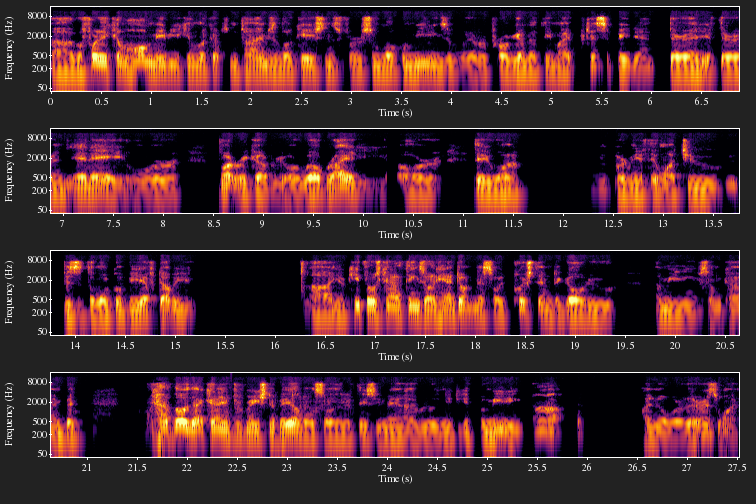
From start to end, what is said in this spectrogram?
Uh, before they come home, maybe you can look up some times and locations for some local meetings of whatever program that they might participate in. They're in, if they're in NA or smart recovery or wellbriety, or they want to, pardon me, if they want to visit the local VFW. Uh, you know, keep those kind of things on hand. Don't necessarily push them to go to a meeting of some kind, but have those that kind of information available so that if they say, "Man, I really need to get to a meeting," ah, I know where there is one.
